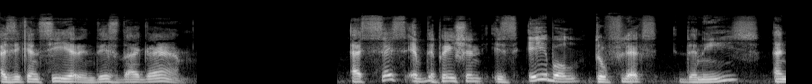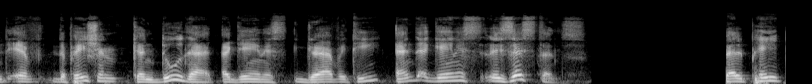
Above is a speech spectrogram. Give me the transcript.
as you can see here in this diagram. Assess if the patient is able to flex the knees and if the patient can do that against gravity and against resistance. Palpate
